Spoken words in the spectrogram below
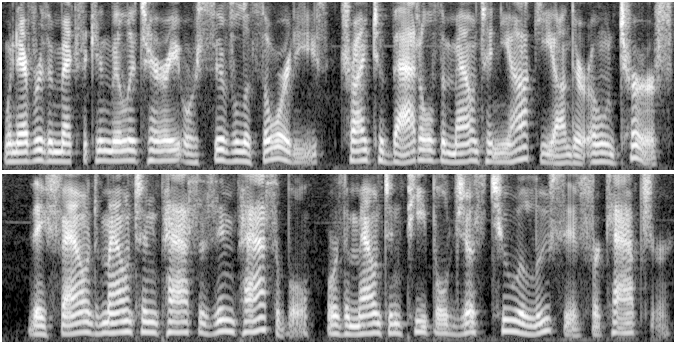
Whenever the Mexican military or civil authorities tried to battle the mountain Yaqui on their own turf, they found mountain passes impassable or the mountain people just too elusive for capture.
